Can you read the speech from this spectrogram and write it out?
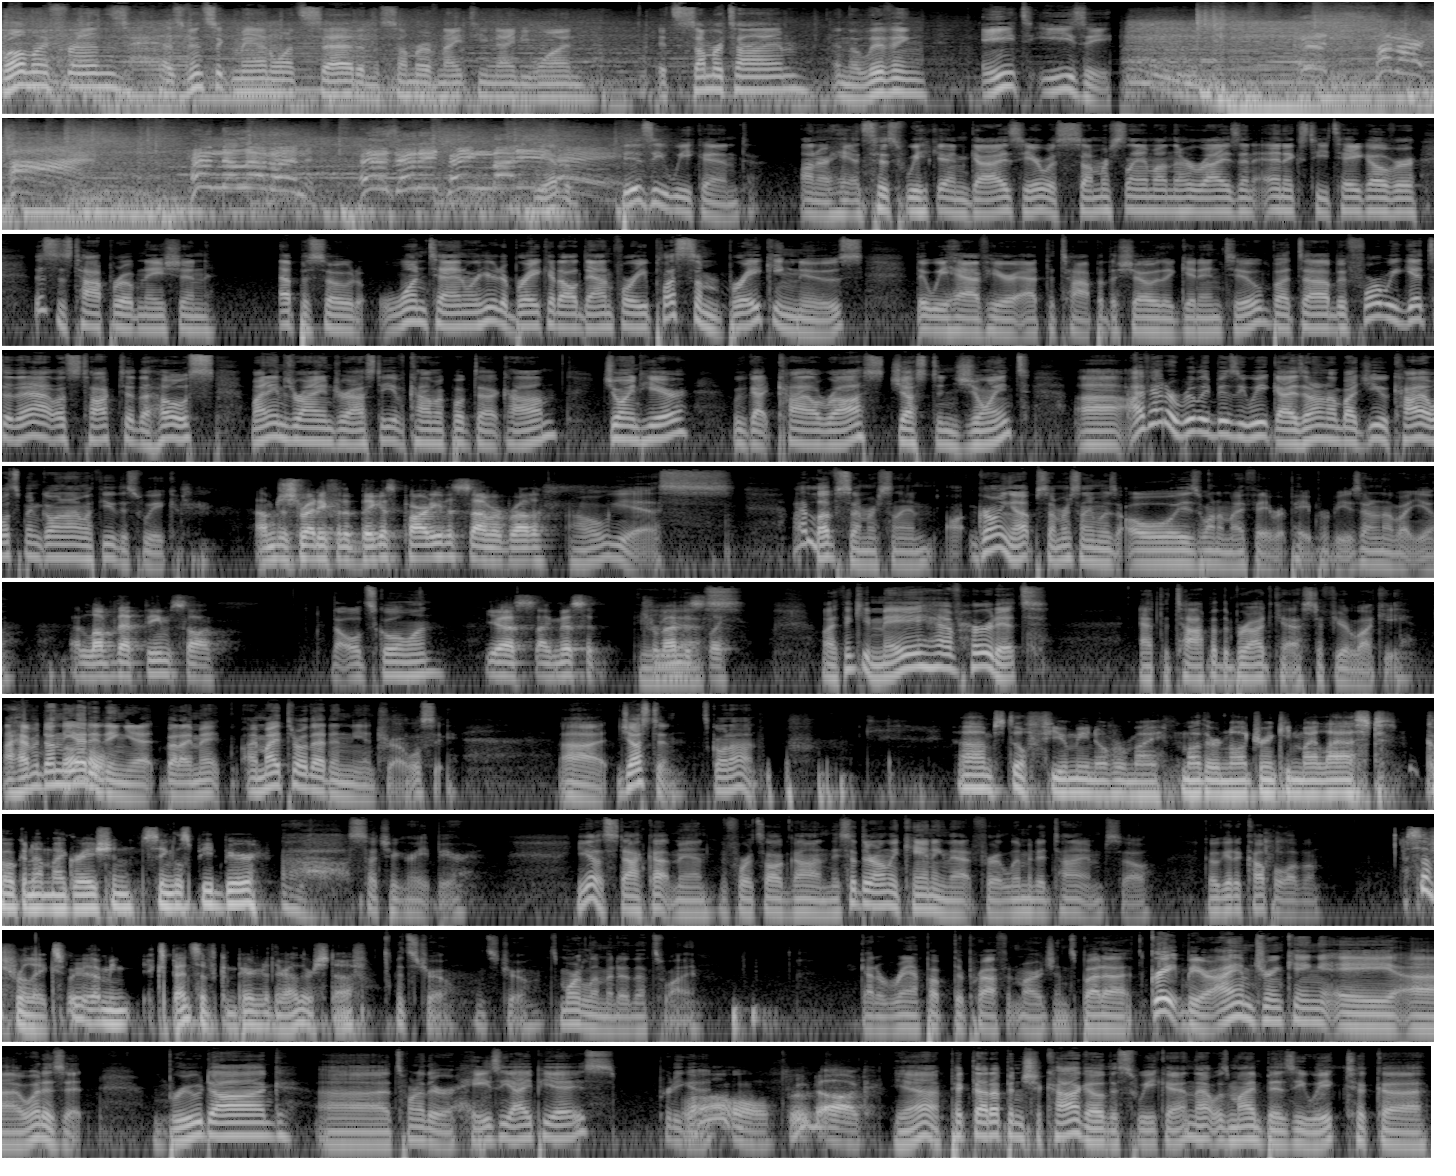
Well, my friends, as Vince McMahon once said in the summer of 1991, it's summertime and the living ain't easy. It's summertime, and the living is anything but easy. We have a busy weekend on our hands this weekend, guys. Here with SummerSlam on the horizon, NXT TakeOver. This is Top Rope Nation, episode 110. We're here to break it all down for you, plus some breaking news that we have here at the top of the show to get into. But uh, before we get to that, let's talk to the hosts. My name's Ryan Droste of comicbook.com. Joined here, we've got Kyle Ross, Justin Joynt. Uh, I've had a really busy week, guys. I don't know about you. Kyle, what's been going on with you this week? I'm just ready for the biggest party of the summer, brother. Oh, yes. I love SummerSlam. Growing up, SummerSlam was always one of my favorite pay per views. I don't know about you. I love that theme song. The old school one? Yes, I miss it tremendously. Yes. Well, I think you may have heard it at the top of the broadcast if you're lucky. I haven't done the Oh. editing yet, but I might I might throw that in the intro. We'll see. Uh, Justin, what's going on? I'm still fuming over my mother-in-law drinking my last coconut migration single speed beer. Oh, such a great beer. You got to stock up, man, before it's all gone. They said they're only canning that for a limited time, so go get a couple of them. That stuff's really, exp- I mean, expensive compared to their other stuff. It's true. It's true. It's more limited. That's why. Got to ramp up their profit margins. But uh, great beer. I am drinking a uh, what is it? Brewdog. Uh, it's one of their hazy IPAs. Pretty good. Oh, Brewdog. Yeah, picked that up in Chicago this weekend. That was my busy week. Took uh,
